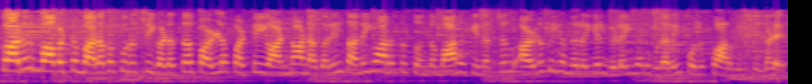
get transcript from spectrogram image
கரூர் மாவட்டம் அரவக்குறிச்சி அடுத்த பள்ளப்பட்டி அண்ணா நகரில் தனியாருக்கு சொந்தமான கிணற்றில் அழுகிய நிலையில் இளைஞர் உடலை போலீசார் மீட்டுள்ளனர்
